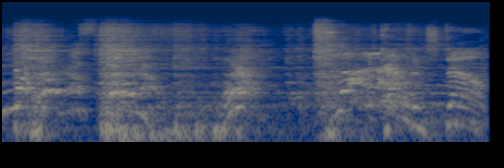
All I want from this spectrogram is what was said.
Not on this day! Captain's down.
